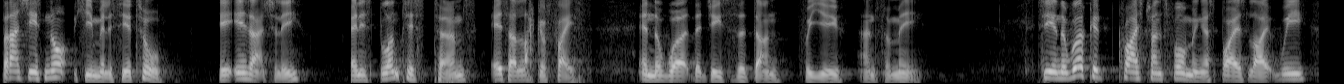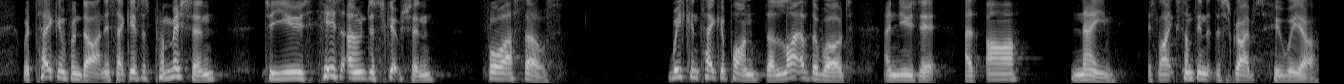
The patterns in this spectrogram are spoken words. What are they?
But actually, it's not humility at all. It is actually, in its bluntest terms, it's a lack of faith in the work that Jesus has done for you and for me. See, in the work of Christ transforming us by his light, we were taken from darkness. That gives us permission to use his own description for ourselves. We can take upon the light of the world and use it as our name. It's like something that describes who we are.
